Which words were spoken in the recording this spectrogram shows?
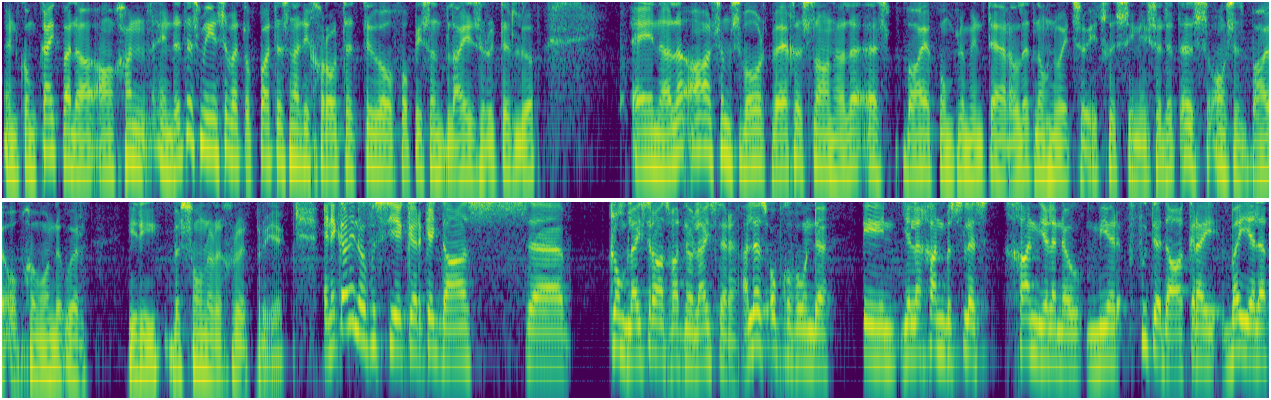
en kom kyk wat daar aangaan en dit is mense wat op pad is na die grotte toe of op die St. Blaise roete loop en hulle asems word weggeslaan. Hulle is baie komplementêr. Hulle het nog nooit so iets gesien nie. So dit is ons is baie opgewonde oor hierdie besondere groot projek. En ek kan nie nou verseker, kyk daar's 'n uh, klomp luisteraars wat nou luister. Hulle is opgewonde en julle gaan beslis gaan julle nou meer voete daar kry by julle.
